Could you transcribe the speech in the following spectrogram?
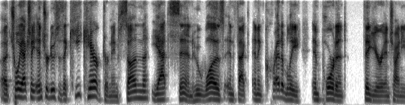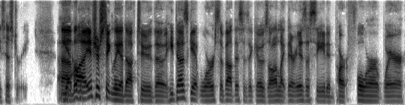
uh, Choi actually introduces a key character named Sun Yat sen, who was, in fact, an incredibly important figure in Chinese history. Uh, yeah, but uh, interestingly enough, too, though, he does get worse about this as it goes on. Like there is a scene in part four where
